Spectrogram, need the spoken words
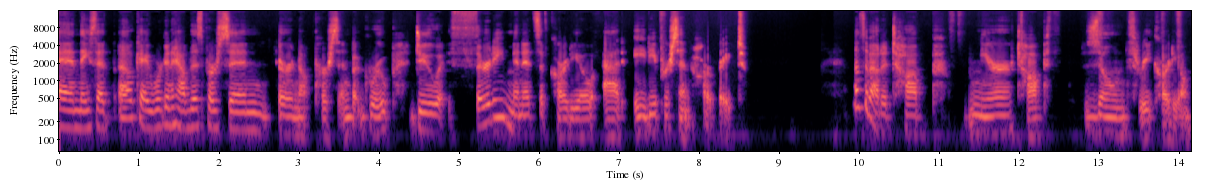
And they said, okay, we're going to have this person, or not person, but group, do 30 minutes of cardio at 80% heart rate. That's about a top, near top zone three cardio.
